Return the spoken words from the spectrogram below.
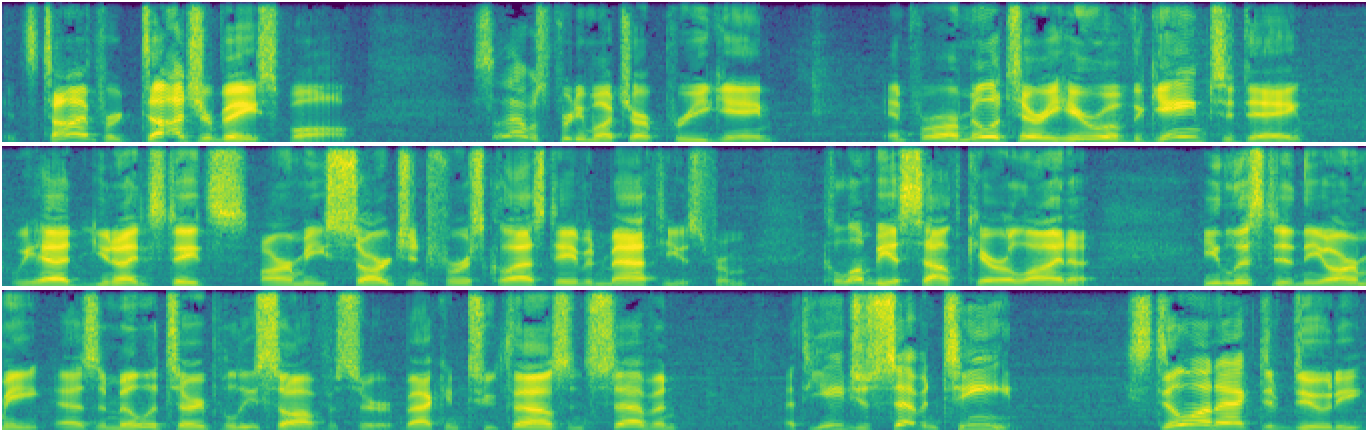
It's time for Dodger baseball. So that was pretty much our pregame. And for our military hero of the game today, we had United States Army Sergeant First Class David Matthews from Columbia, South Carolina. He enlisted in the Army as a military police officer back in 2007 at the age of 17. He's still on active duty,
